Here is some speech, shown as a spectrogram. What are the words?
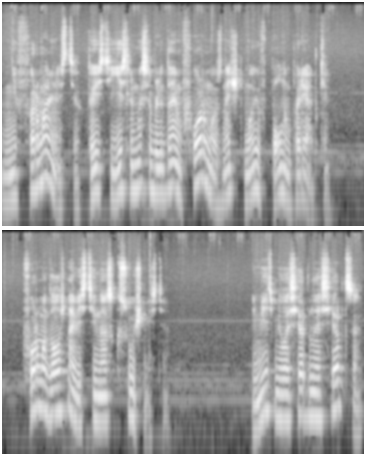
Не в формальностях. То есть, если мы соблюдаем форму, значит мы в полном порядке. Форма должна вести нас к сущности – Иметь милосердное сердце,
